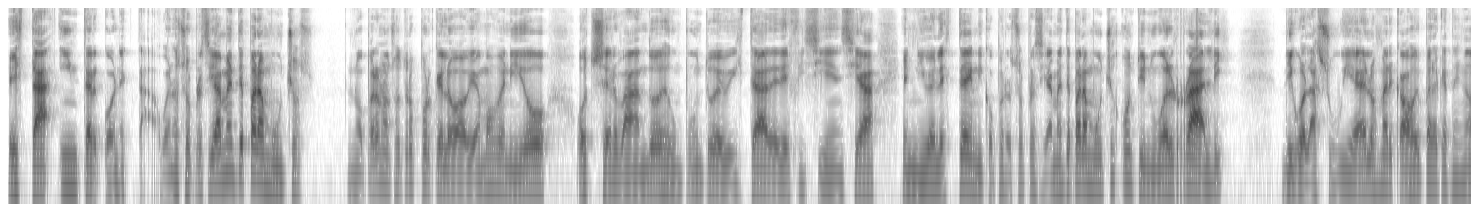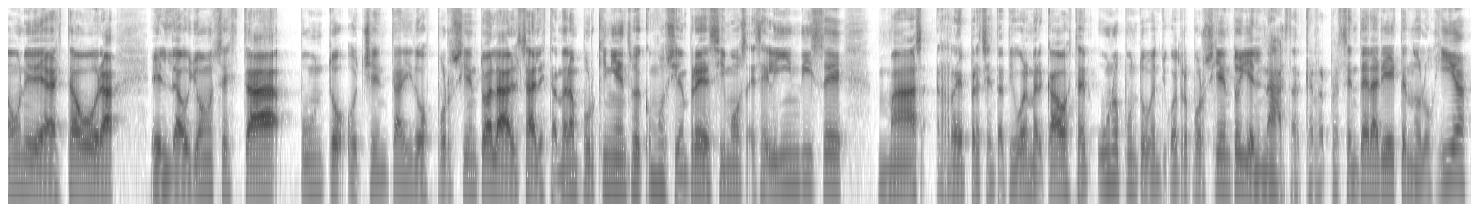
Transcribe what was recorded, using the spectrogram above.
está interconectado. Bueno, sorpresivamente para muchos, no para nosotros porque lo habíamos venido observando desde un punto de vista de deficiencia en niveles técnicos, pero sorpresivamente para muchos continúa el rally, digo la subida de los mercados. Y para que tengan una idea a esta hora, el Dow Jones está 0.82% al alza, el Standard Poor's 500 que como siempre decimos es el índice más representativo del mercado, está en 1.24% y el Nasdaq que representa el área de tecnología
